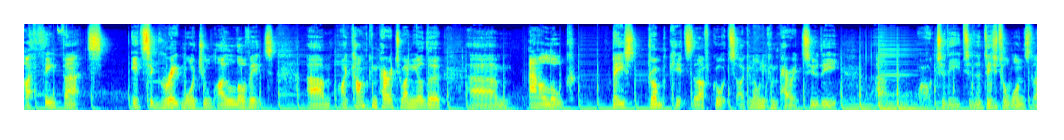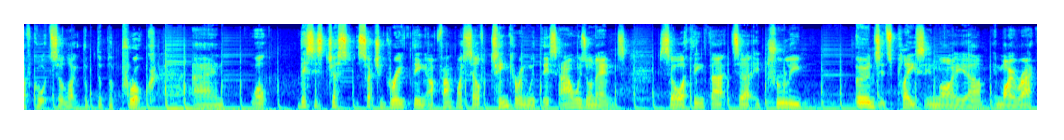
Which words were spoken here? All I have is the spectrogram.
I think that it's a great module. I love it. Um, I can't compare it to any other um, analog bass drum kits that I've got. I can only compare it to the um, well to the to the digital ones that I've got. So like the the, the Proc, and well, this is just such a great thing. I found myself tinkering with this hours on end. So I think that uh, it truly earns its place in my uh, in my rack.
